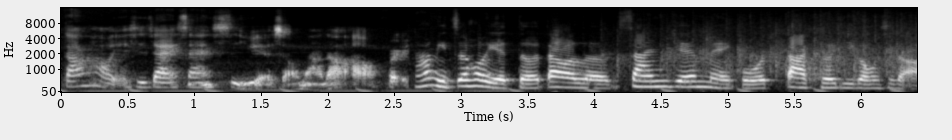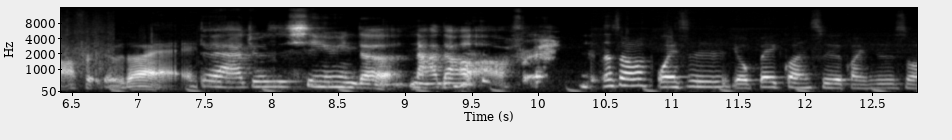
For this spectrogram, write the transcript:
刚好也是在三四月的时候拿到 offer，然后你最后也得到了三间美国大科技公司的 offer，对不对？对啊，就是幸运的拿到 offer。那时候我也是有被灌输的观念，就是说，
